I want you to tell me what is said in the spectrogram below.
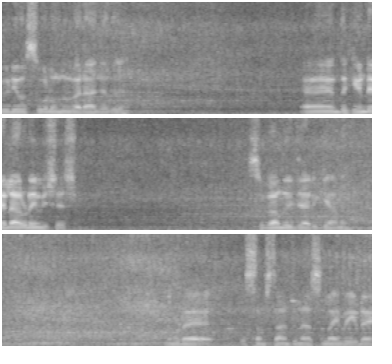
വീഡിയോസുകളൊന്നും വരാഞ്ഞത്. എന്തൊക്കെയുണ്ട് എല്ലാവരുടെയും വിശേഷം? സുഖമെന്ന് വിചാരിക്കുകയാണ്. നമ്മുടെ സംസ്ഥാനത്ത് നാഷണൽ ഹൈവേയുടെ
